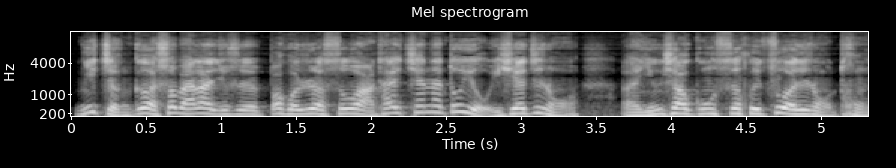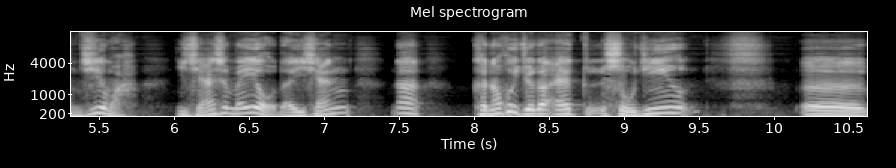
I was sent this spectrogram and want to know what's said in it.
你整个说白了就是包括热搜啊，他现在都有一些这种呃营销公司会做这种统计嘛，以前是没有的，以前那可能会觉得哎手机呃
